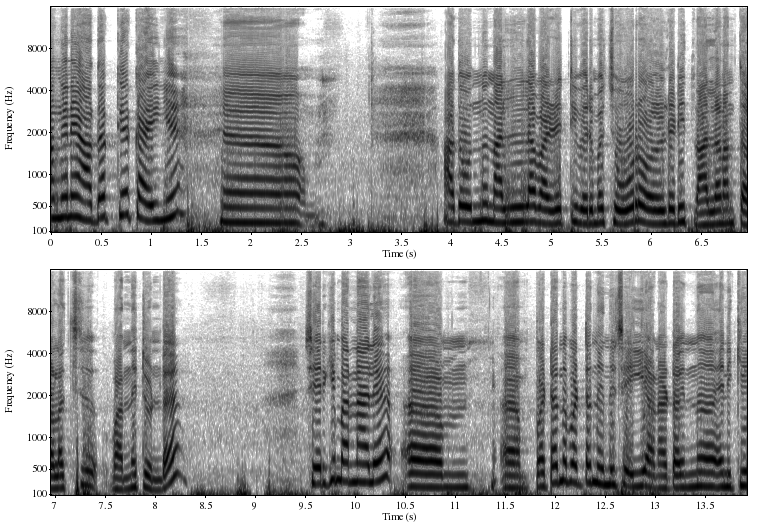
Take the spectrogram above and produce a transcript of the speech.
അങ്ങനെ അതൊക്കെ കഴിഞ്ഞ് അതൊന്ന് നല്ല വഴറ്റി വരുമ്പോൾ ചോറ് ഓൾറെഡി നല്ലോണം തിളച്ച് വന്നിട്ടുണ്ട്. ശരിക്കും പറഞ്ഞാൽ പെട്ടെന്ന് പെട്ടെന്ന് ഇന്ന് ചെയ്യുകയാണ് കേട്ടോ. ഇന്ന് എനിക്ക്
